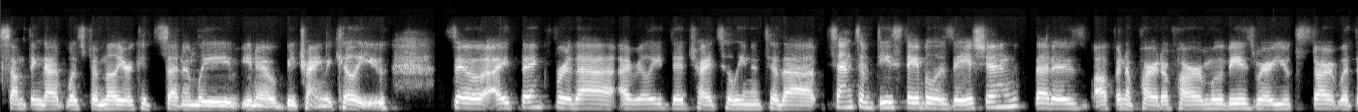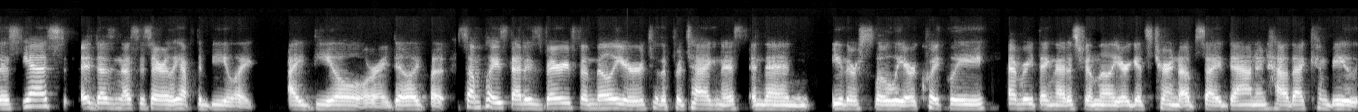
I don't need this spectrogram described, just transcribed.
something that was familiar could suddenly, you know, be trying to kill you. So I think for that, I really did try to lean into that sense of destabilization that is often a part of horror movies, where you start with this, yes, it doesn't necessarily have to be like ideal or idyllic, but someplace that is very familiar to the protagonist. And then either slowly or quickly, everything that is familiar gets turned upside down, and how that can be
